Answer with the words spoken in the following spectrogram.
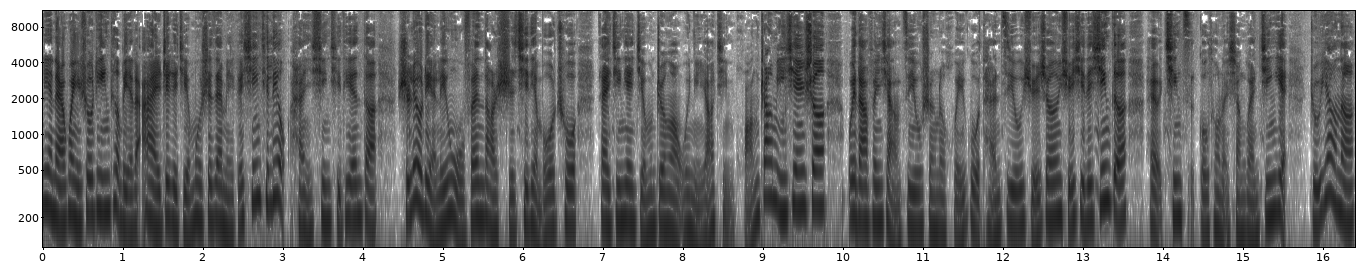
电台欢迎收听《特别的爱》这个节目，是在每个星期六和星期天的十六点零五分到十七点播出。在今天节目中啊，为你邀请黄章明先生为大家分享自由生的回顾，谈自由学生学习的心得，还有亲子沟通的相关经验。主要呢，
